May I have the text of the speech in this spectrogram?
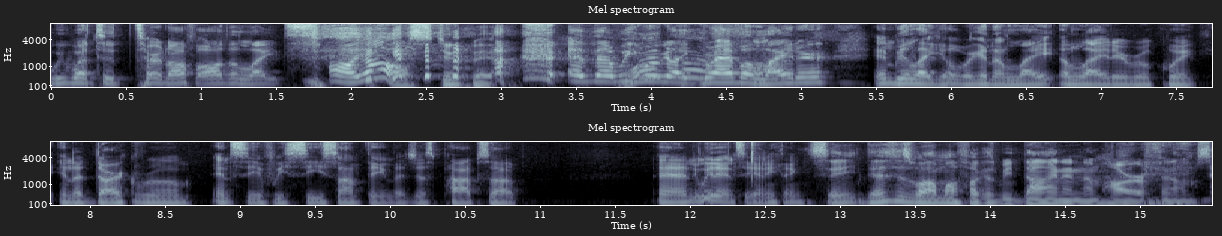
We went to turn off all the lights. Oh, y'all stupid. and then we What were like grab a lighter and be like, yo, we're gonna light a lighter real quick in a dark room and see if we see something that just pops up. And we didn't see anything. See, this is why motherfuckers be dying in them horror films.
